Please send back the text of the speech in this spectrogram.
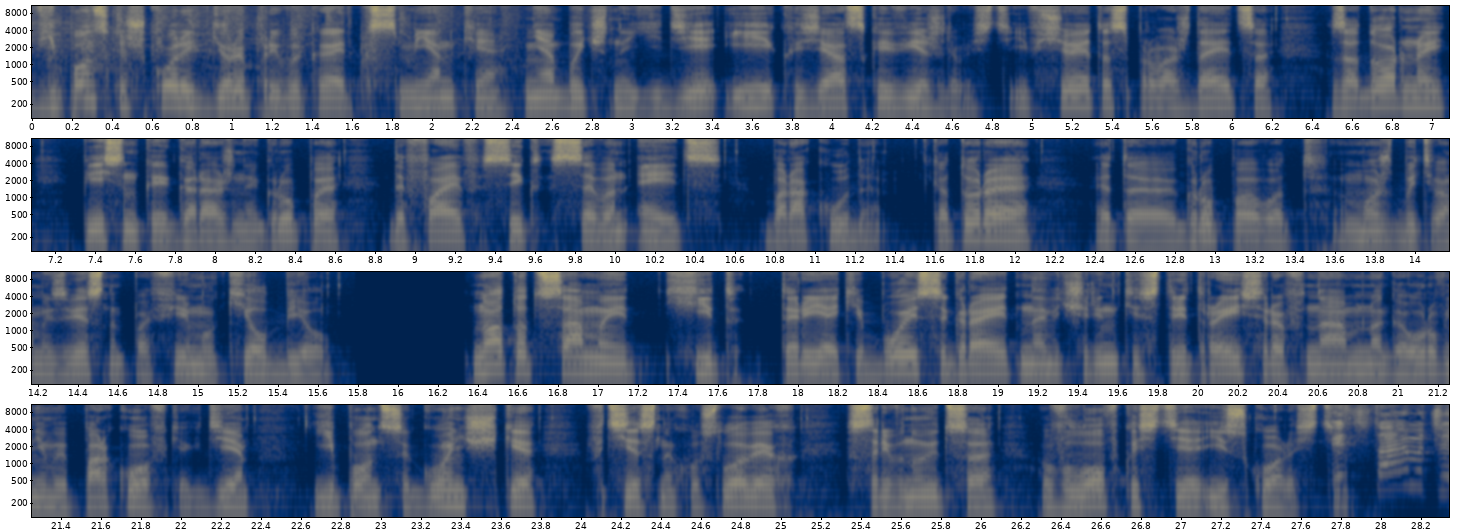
В японской школе герой привыкает к сменке, необычной еде и к азиатской вежливости. И все это сопровождается задорной песенкой гаражной группы The Five Six Seven Eights «Барракуда», которая, эта группа, вот, может быть вам известна по фильму Kill Bill. Ну а тот самый хит Teriyaki Boys играет на вечеринке стритрейсеров на многоуровневой парковке, где японцы-гонщики в тесных условиях соревнуются в ловкости и скорости. It's time to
